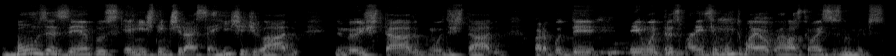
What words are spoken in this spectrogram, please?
bons exemplos que a gente tem que tirar essa rixa de lado do meu estado com outro estado para poder ter uma transparência muito maior com relação a esses números.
